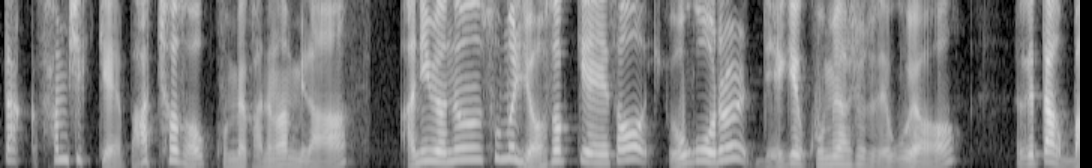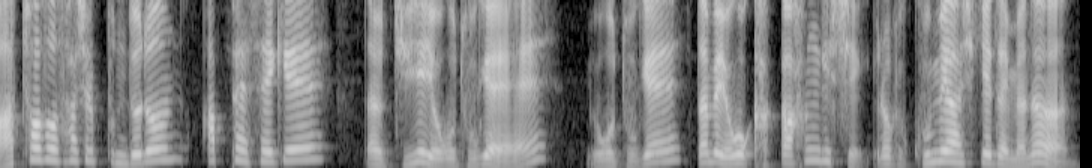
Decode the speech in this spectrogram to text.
딱 30개 맞춰서 구매 가능합니다. 아니면은 26개에서 요거를 4개 구매하셔도 되고요 이렇게 딱 맞춰서 사실 분들은 앞에 3개 그다음에 뒤에 요거 2개 요거 2개 그다음에 요거 각각 한 개씩 이렇게 구매하시게 되면은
